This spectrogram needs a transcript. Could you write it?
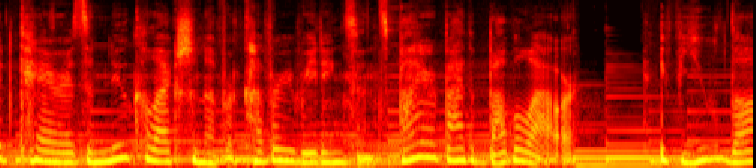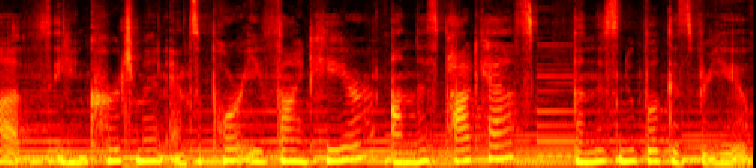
Good Care is a new collection of recovery readings inspired by the Bubble Hour. If you love the encouragement and support you find here on this podcast, then this new book is for you.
